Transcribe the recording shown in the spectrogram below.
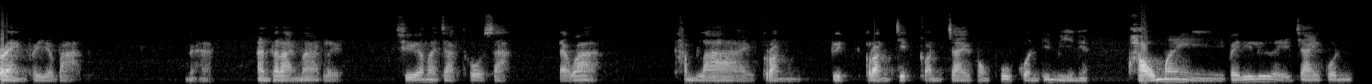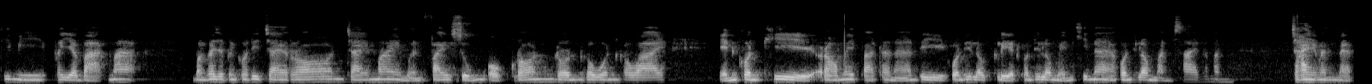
แรงพยาบาทนะฮะ อันตรายมากเลย เชื้อมาจากโทสะแต่ว่าทำลายกร่อนกริดกร่อนจิตกร่อนใจของผู้คนที่มีเนี่ย เผาไหม้ไปเรื่อยๆ ใจคนที่มีพยาบาทมาก มันก็จะเป็นคนที่ใจร้อนใจไหม้เหมือนไฟสุมอกร้อนรนกระวนกระวาย เห็นคนที่เราไม่ปรารถนาดี คนที่เราเกลียดคนที่เราเหม็นขี้หน้า คนที่เราหมั่นไส้แล้วมันใจมันแบบ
